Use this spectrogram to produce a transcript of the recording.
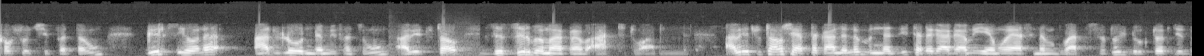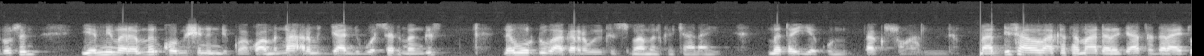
ቀውሶች ሲፈጠሩ ግልጽ የሆነ አድሎ እንደሚፈጽሙ አቤቱታው ዝርዝር በማቅረብ አትተዋል። አቤቱታው ሲያጠቃልልም እነዚህ ተደጋጋሚ የሙያ ስነ ምግባር ጥሰቶች ዶክተር ቴድሮስን የሚመረምር ኮሚሽን እንዲቋቋምና እርምጃ እንዲወሰድ መንግስት ለቦርዱ ባቀረበው የክስ ማመልከቻ ላይ መጠየቁን ጠቅሷል። በአዲስ አበባ ከተማ ደረጃ ተደራጅቶ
